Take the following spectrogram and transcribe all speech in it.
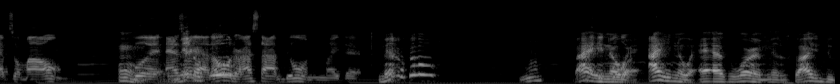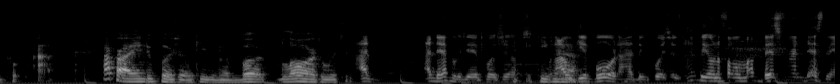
abs on my own. Mm. But as I got school? older, I stopped doing them like that. Middle school? Mhm. I didn't know what I didn't know what abs were in middle school. I used to do I, I probably didn't do push up, keeping the buck large with you. I definitely did push ups. When I would up. get bored, I'd do push ups. I'd be on the phone with my best friend Destiny.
